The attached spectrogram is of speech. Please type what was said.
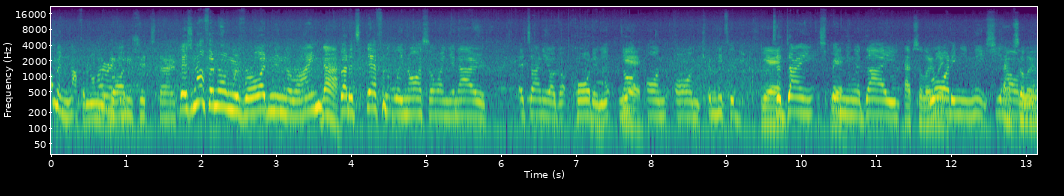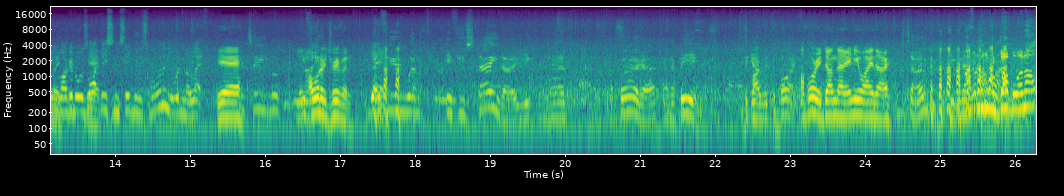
I mean, nothing wrong I with reckon riding. you should stay. There's nothing wrong with riding in the rain, No. but it's definitely nicer when you know it's only I got caught in it, not Yeah. on on committed Yeah. to day, spending a day Absolutely. riding in this. You know what I Absolutely. mean? Like if it was Yeah. like this in Sydney this morning, you wouldn't have left. Yeah, See, look, You if, I would have driven. if you um, if you stay though, you can have a burger and a beer to go with the bike. I've already done that anyway, though. So you can have Nothing wrong with doubling up.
